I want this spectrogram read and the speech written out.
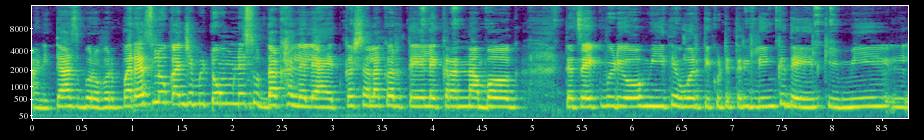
आणि त्याचबरोबर बऱ्याच लोकांचे मी टोमणे सुद्धा खाल्लेले आहेत. कशाला करते लेकरांना बघ. त्याचा एक व्हिडिओ मी इथे वरती कुठेतरी लिंक देईल की मी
